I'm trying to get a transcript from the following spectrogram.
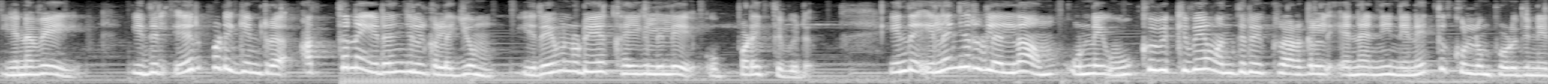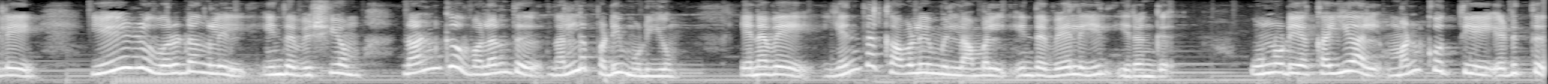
எனவே இதில் ஏற்படுகின்ற அத்தனை இடைஞ்சல்களையும் இறைவனுடைய கைகளிலே ஒப்படைத்துவிடு. இந்த இளைஞர்கள் எல்லாம் உன்னை ஊக்குவிக்கவே வந்திருக்கிறார்கள் என நீ நினைத்து கொள்ளும் பொழுதினிலே ஏழு வருடங்களில் இந்த விஷயம் நன்கு வளர்ந்து நல்லபடி முடியும். எனவே எந்த கவலையும் இல்லாமல் இந்த வேலையில் இறங்கு. உன்னுடைய கையால் மண் கொத்தியை எடுத்து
